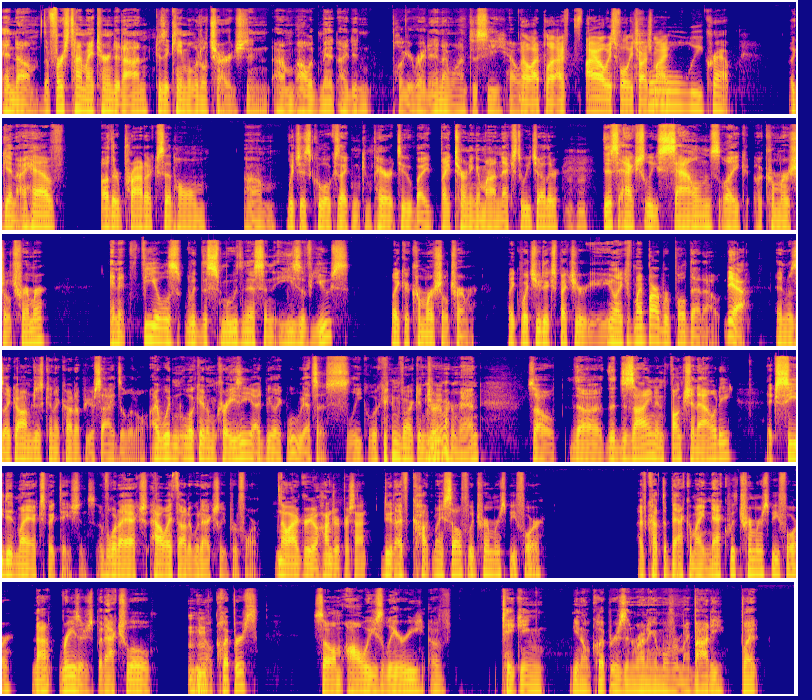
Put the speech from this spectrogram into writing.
And um, the first time I turned it on, because it came a little charged, and um, I'll admit I didn't plug it right in. I wanted to see how. no, I play. I I always fully charge it, mine. Holy crap! Again, I have other products at home, um, which is cool because I can compare it to by by turning them on next to each other. Mhm. This actually sounds like a commercial trimmer, and it feels with the smoothness and ease of use like a commercial trimmer, like what you'd expect your you know, like if my barber pulled that out Yeah, and was like, "Oh, I'm just gonna cut up your sides a little," I wouldn't look at them crazy. I'd be like, "Ooh, that's a sleek looking fucking trimmer, man." So the the design and functionality exceeded my expectations of what I actually how I thought it would actually perform. no, I agree hundred percent. Dude, I've cut myself with trimmers before. I've cut the back of my neck with trimmers before, not razors, but actual Mhm. you know clippers. So I'm always leery of taking you know clippers and running them over my body, but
